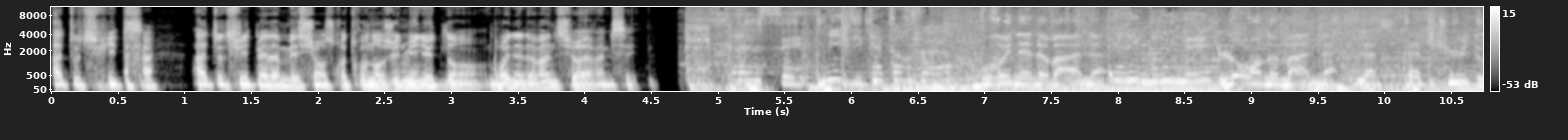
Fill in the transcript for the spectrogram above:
à tout de suite. À tout de suite, mesdames, messieurs. On se retrouve dans une minute dans Brunet Neumann sur RMC. RMC, midi 14h. Brunet Neumann. Éric Brunet. Laurent Neumann. La statue de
